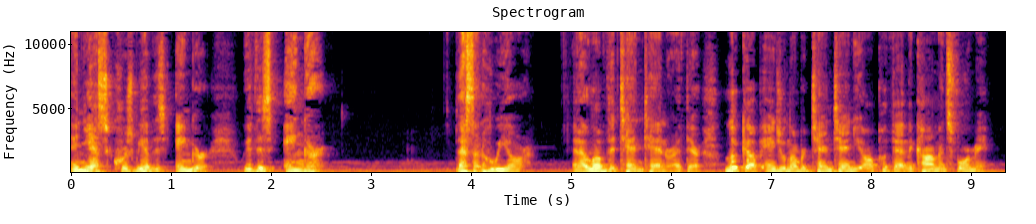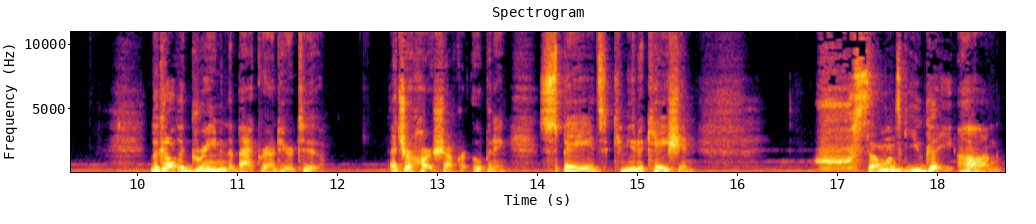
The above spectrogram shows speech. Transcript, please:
And yes, of course, we have this anger. We have this anger. That's not who we are. And I love the 1010 right there. Look up angel number 1010, y'all. Put that in the comments for me. Look at all the green in the background here, too. That's your heart chakra opening. Spades, communication. Someone's, you get, um,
